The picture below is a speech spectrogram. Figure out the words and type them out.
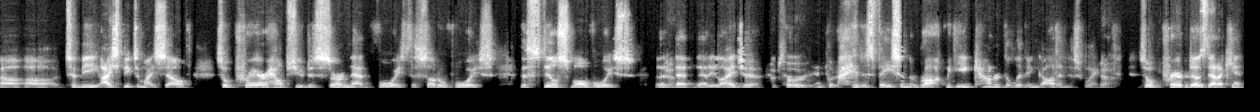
uh, uh, to me. I speak to myself. So prayer helps you discern that voice, the subtle voice, the still small voice that yeah. that, that, Elijah Absolutely. heard and put hid his face in the rock when he encountered the living God in this way. Yeah. So prayer does that. I can't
